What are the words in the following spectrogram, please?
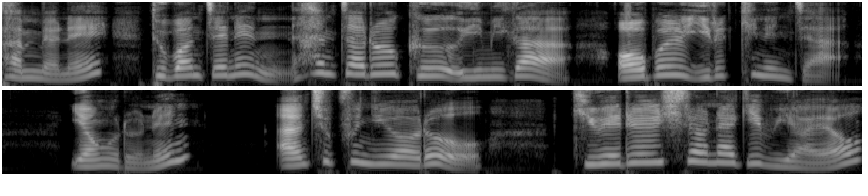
반면에 두 번째는 한자로 그 의미가 업을 일으키는 자, 영어로는 안추프니어로 기회를 실현하기 위하여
